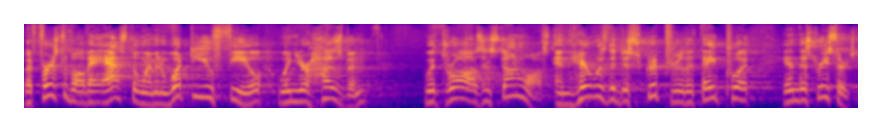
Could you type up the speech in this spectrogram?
But first of all, they asked the women, What do you feel when your husband withdraws and stonewalls? And here was the descriptor that they put in this research.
